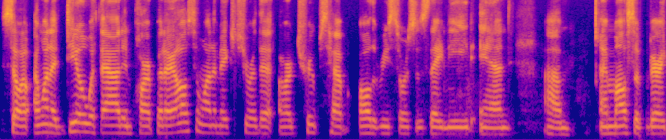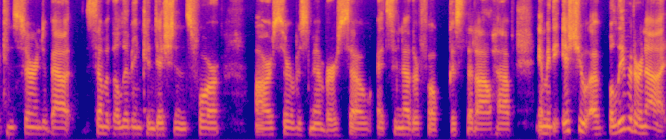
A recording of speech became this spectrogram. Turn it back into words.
So I, I want to deal with that in part, but I also want to make sure that our troops have all the resources they need. And um, I'm also very concerned about some of the living conditions for our service members. So it's another focus that I'll have. I mean, the issue of, believe it or not,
